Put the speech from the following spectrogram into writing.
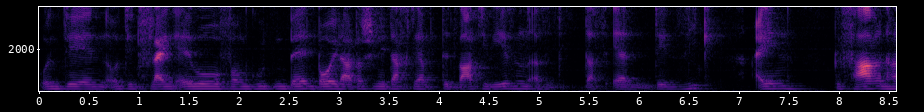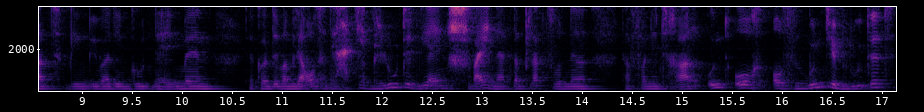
und den, und den Flying Elbow vom guten Bad Boy, da hat er schon gedacht, ja, das war gewesen, also dass er den Sieg eingefahren hat gegenüber dem guten Hangman. Der konnte immer wieder raus. Der hat ja blutet wie ein Schwein. Der hat eine Platzwunde davon getragen und auch aus dem Mund geblutet.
